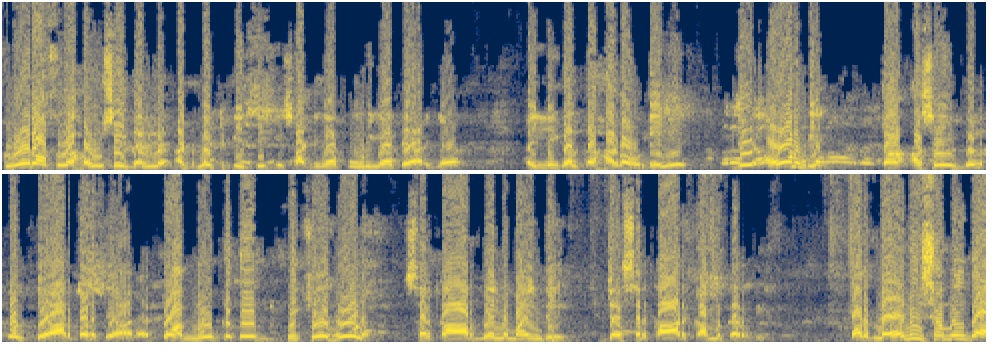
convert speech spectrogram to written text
floor of the house ਇਹ ਗੱਲ ਐਡਮਿਟ ਕੀਤੀ ਕਿ ਸਾਡੀਆਂ ਪੂਰੀਆਂ ਤਿਆਰੀਆਂ ਪਹਿਲੀ ਗੱਲ ਤਾਂ ਹੜ੍ਹ ਆਉਂਦੇ ਨਹੀਂ ਜੇ ਆਉਣਗੇ ਤਾਂ ਅਸੀਂ ਬਿਲਕੁਲ ਤਿਆਰ ਪਰ ਤਿਆਰ ਹੈ ਤੁਹਾਨੂੰ ਕਿਤੇ ਦਿਖੇ ਹੋਣ ਸਰਕਾਰ ਦੇ ਨੁਮਾਇੰਦੇ ਜਾਂ ਸਰਕਾਰ ਕੰਮ ਕਰਦੀ। ਔਰ ਮੈਂ ਨਹੀਂ ਸਮਝਦਾ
